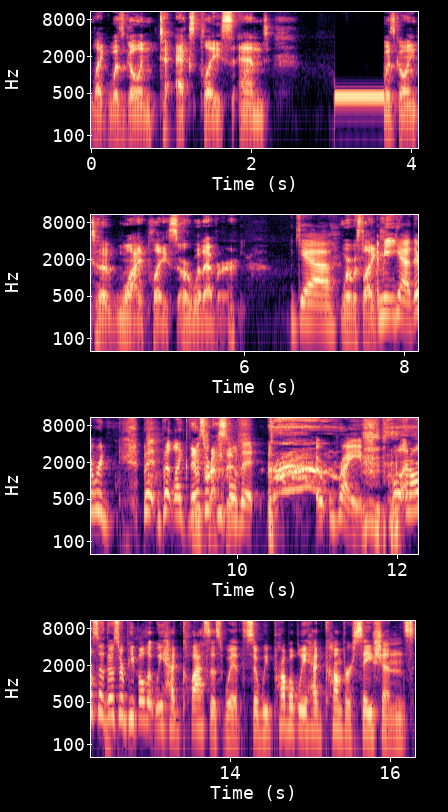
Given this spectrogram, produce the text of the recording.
like was going to X place and was going to Y place or whatever. Yeah. Where it was like I mean, yeah, there were, but but like those are people that, uh, right? Well, and also those are people that we had classes with, so we probably had conversations,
